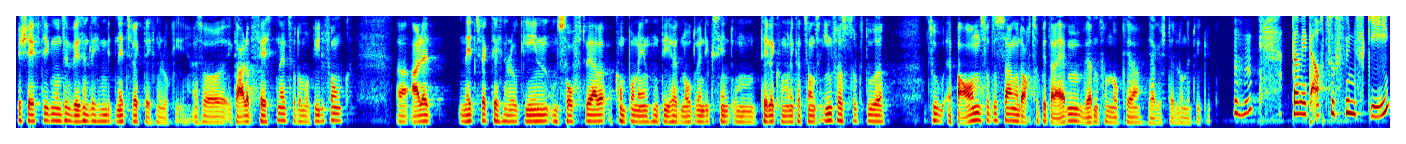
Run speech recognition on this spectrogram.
beschäftigen uns im Wesentlichen mit Netzwerktechnologie. Also egal ob Festnetz oder Mobilfunk, äh, alle Netzwerktechnologien und Softwarekomponenten, die halt notwendig sind, um Telekommunikationsinfrastruktur zu erbauen sozusagen und auch zu betreiben, werden von Nokia hergestellt und entwickelt. Mhm. Damit auch zu 5G.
